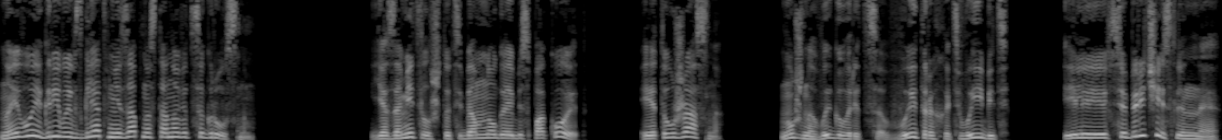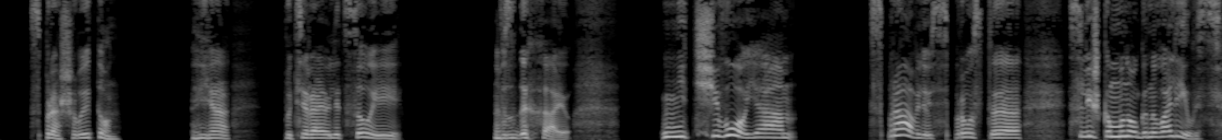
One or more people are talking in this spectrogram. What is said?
но его игривый взгляд внезапно становится грустным. «Я заметил, что тебя многое беспокоит, и это ужасно. Нужно выговориться, вытрахать, выбить. Или все перечисленное?» — спрашивает он. Я потираю лицо и вздыхаю. «Ничего, я Справлюсь, просто слишком много навалилось.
